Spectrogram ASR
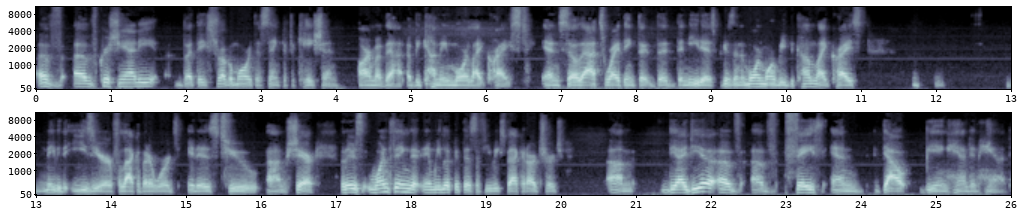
of, of Christianity, but they struggle more with the sanctification arm of that, of becoming more like Christ. And so that's where I think the, the, the need is because then the more and more we become like Christ, maybe the easier, for lack of better words, it is to um, share. But there's one thing that, and we looked at this a few weeks back at our church. Um, the idea of of faith and doubt being hand in hand,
